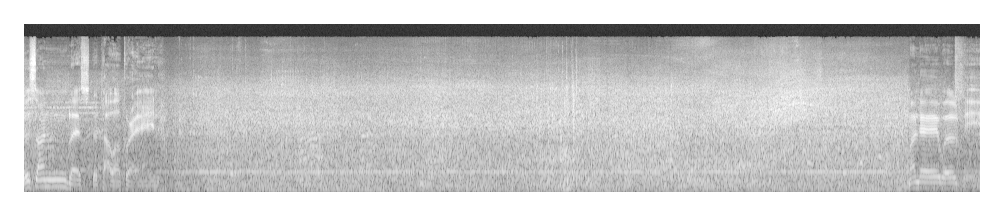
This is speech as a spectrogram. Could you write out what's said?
The sun bless the tower crane. Monday will be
